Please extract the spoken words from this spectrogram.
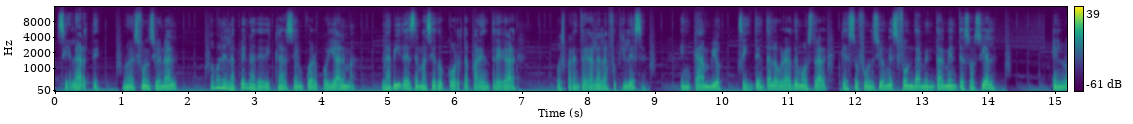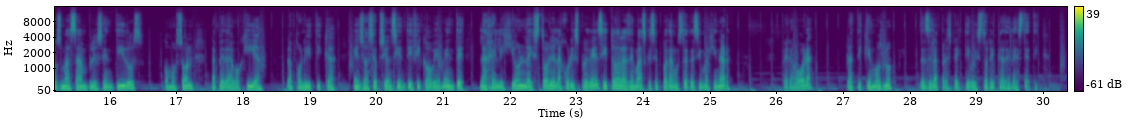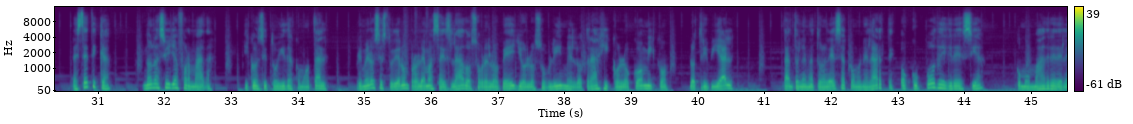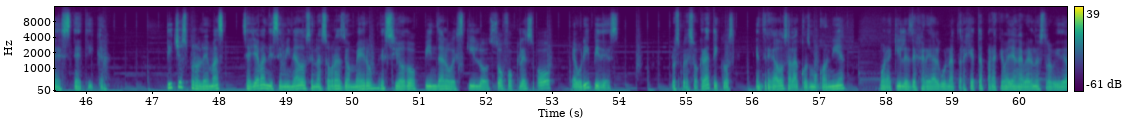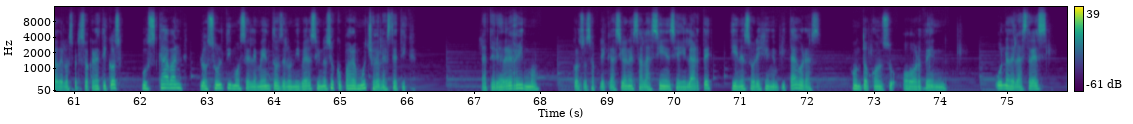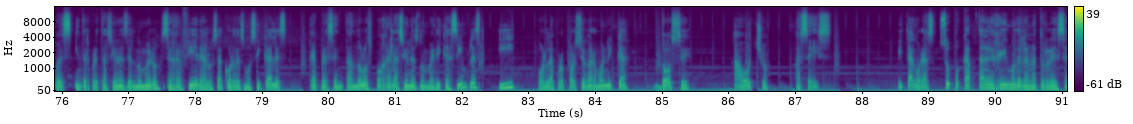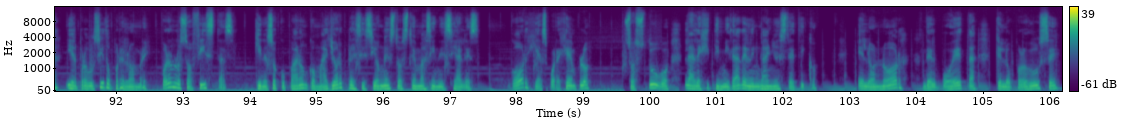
Si el arte no es funcional, no vale la pena dedicarse en cuerpo y alma. La vida es demasiado corta para entregar, pues para entregarla a la futileza. En cambio, se intenta lograr demostrar que su función es fundamentalmente social, en los más amplios sentidos, como son la pedagogía, la política, en su acepción científica obviamente, la religión, la historia, la jurisprudencia y todas las demás que se puedan ustedes imaginar. Pero ahora, platiquémoslo desde la perspectiva histórica de la estética. La estética no nació ya formada y constituida como tal, Primero se estudiaron problemas aislados sobre lo bello, lo sublime, lo trágico, lo cómico, lo trivial, tanto en la naturaleza como en el arte. Ocupó de Grecia como madre de la estética. Dichos problemas se hallaban diseminados en las obras de Homero, Hesiodo, Píndaro, Esquilo, Sófocles o Eurípides. Los presocráticos, entregados a la cosmogonía, por aquí les dejaré alguna tarjeta para que vayan a ver nuestro video de los presocráticos. Buscaban los últimos elementos del universo y no se ocuparon mucho de la estética. La teoría del ritmo, con sus aplicaciones a la ciencia y el arte, tiene su origen en Pitágoras, junto con su orden. Una de las tres pues interpretaciones del número se refiere a los acordes musicales, representándolos por relaciones numéricas simples y por la proporción armónica 12 a 8 a 6. Pitágoras supo captar el ritmo de la naturaleza y el producido por el hombre. Fueron los sofistas quienes ocuparon con mayor precisión estos temas iniciales. Gorgias, por ejemplo, sostuvo la legitimidad del engaño estético, el honor del poeta que lo produce,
